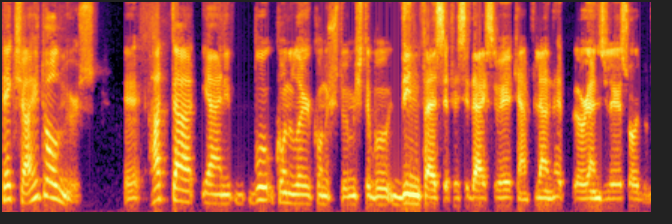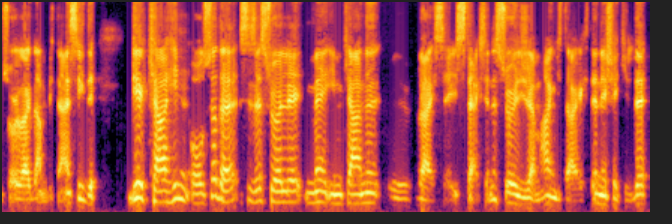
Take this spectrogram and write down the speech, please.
pek şahit olmuyoruz. E, hatta yani bu konuları konuştuğum işte bu din felsefesi dersi verirken filan hep öğrencilere sorduğum sorulardan bir tanesiydi. Bir kahin olsa da size söyleme imkanı e, verse isterseniz söyleyeceğim hangi tarihte ne şekilde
